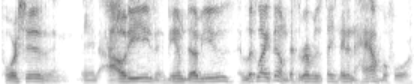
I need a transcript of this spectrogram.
porsches and and audis and bmws and look like them that's the representation they didn't have before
